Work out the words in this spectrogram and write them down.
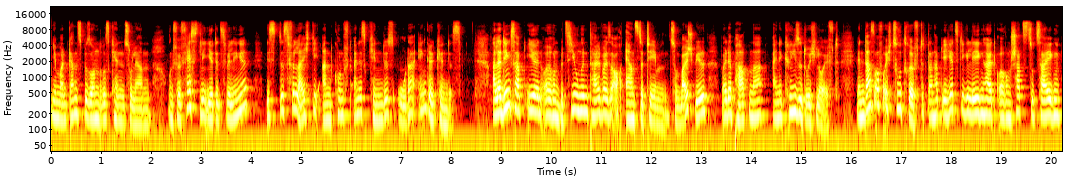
jemand ganz Besonderes kennenzulernen. Und für fest liierte Zwillinge ist es vielleicht die Ankunft eines Kindes oder Enkelkindes. Allerdings habt ihr in euren Beziehungen teilweise auch ernste Themen, zum Beispiel, weil der Partner eine Krise durchläuft. Wenn das auf euch zutrifft, dann habt ihr jetzt die Gelegenheit, eurem Schatz zu zeigen,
